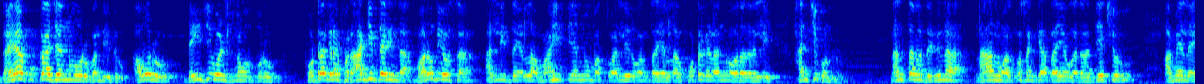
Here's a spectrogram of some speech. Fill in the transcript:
ದಯಾ ಕುಕ್ಕಾಜ್ ಅನ್ನುವರು ಬಂದಿದ್ದರು ಅವರು ಡೈಜಿ ವರ್ಲ್ಡ್ನ ಒಬ್ಬರು ಫೋಟೋಗ್ರಾಫರ್ ಆಗಿದ್ದರಿಂದ ಮರುದಿವಸ ಅಲ್ಲಿದ್ದ ಎಲ್ಲ ಮಾಹಿತಿಯನ್ನು ಮತ್ತು ಅಲ್ಲಿರುವಂಥ ಎಲ್ಲ ಫೋಟೋಗಳನ್ನು ಅವರದರಲ್ಲಿ ಹಂಚಿಕೊಂಡರು. ನಂತರದ ದಿನ ನಾನು ಅಲ್ಪಸಂಖ್ಯಾತ ಆಯೋಗದ ಅಧ್ಯಕ್ಷರು, ಆಮೇಲೆ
